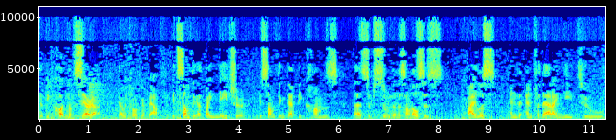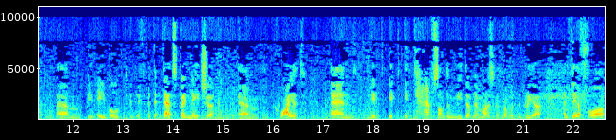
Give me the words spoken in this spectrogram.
the pikadon of zera that we're talking about. It's something that by nature is something that becomes uh, subsumed under someone else's bilus, and and for that I need to um, be able. If, if that's by nature um, quiet and it, it, it taps on the meat of Nemanis with Nebria, and therefore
